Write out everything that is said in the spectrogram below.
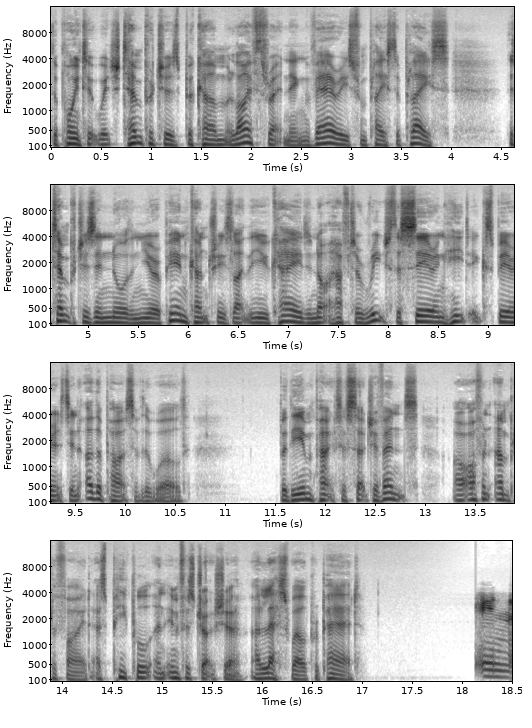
The point at which temperatures become life threatening varies from place to place. The temperatures in northern European countries like the UK do not have to reach the searing heat experienced in other parts of the world. But the impact of such events are often amplified as people and infrastructure are less well prepared. In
